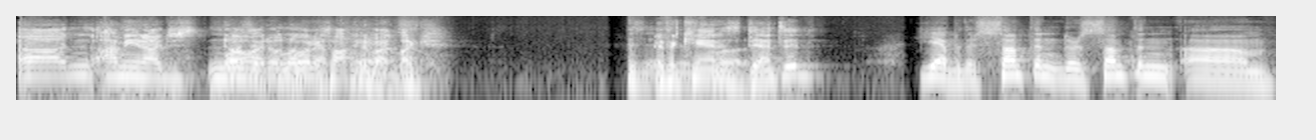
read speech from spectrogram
Uh, I mean, I just no, I don't know what you're talking about. Like, Is it, if a can is dented, yeah, but there's something. There's something. Um,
